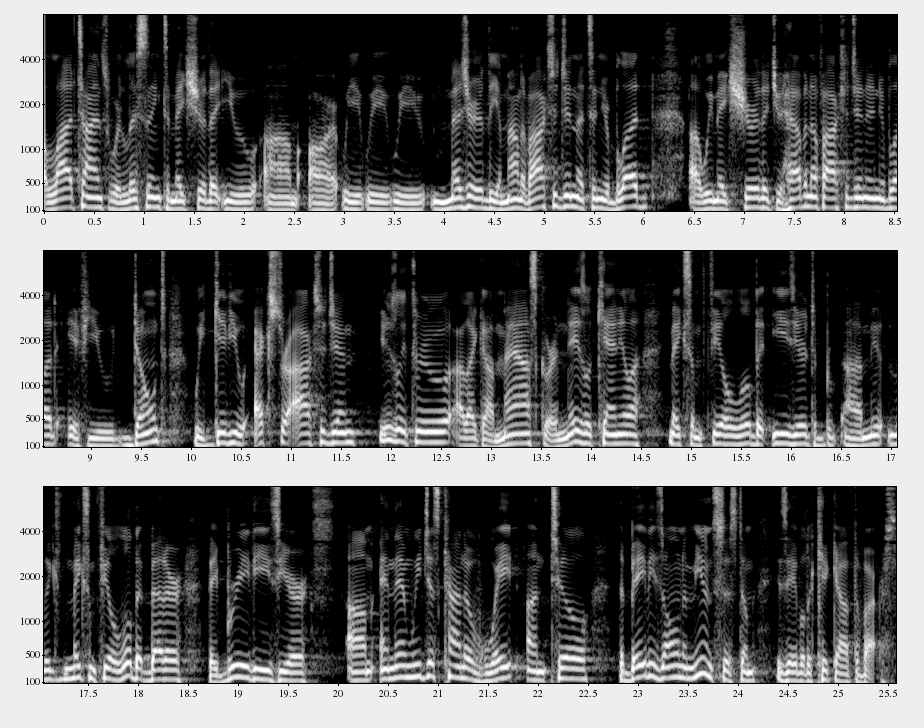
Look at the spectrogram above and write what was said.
A lot of times we're listening to make sure that you um, are, we, we, we measure the amount of oxygen that's in your blood. Uh, we make sure that you have enough oxygen in your blood. If you don't, we give you extra oxygen, usually through uh, like a mask or a nasal cannula. Makes them feel a little bit easier to, uh, makes them feel a little bit better. They breathe easier. Um, and then we just kind of wait until the baby's own immune system is able to kick out the virus.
